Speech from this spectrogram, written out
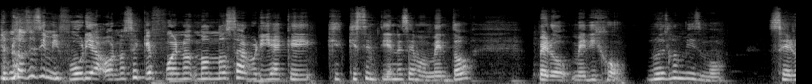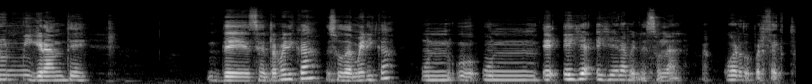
no sé si mi furia o no sé qué fue, no, no, sabría qué, qué, sentí en ese momento, pero me dijo, no es lo mismo ser un migrante de Centroamérica, de Sudamérica, un, un, e, ella, ella era venezolana, me acuerdo perfecto.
